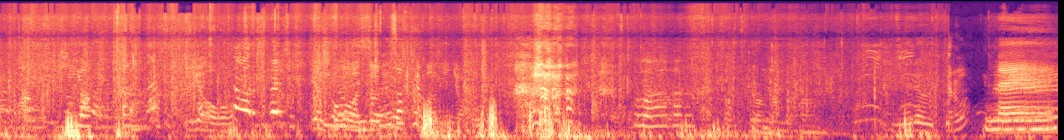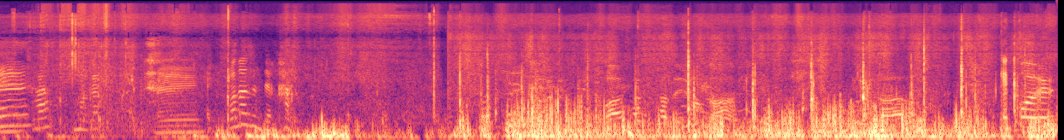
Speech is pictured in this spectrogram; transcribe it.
이쁘다. 귀여워. 야 저거 완전 회사템 아니냐고. 네. 와, 다 내려온다. 깨꿀.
